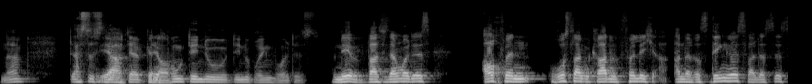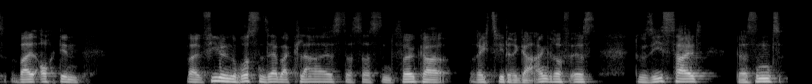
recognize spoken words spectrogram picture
Ne? Das ist ja, der, genau. der Punkt, den du, den du bringen wolltest. Nee, was ich sagen wollte ist, auch wenn Russland gerade ein völlig anderes Ding ist, weil das ist, weil auch den, weil vielen Russen selber klar ist, dass das ein völkerrechtswidriger Angriff ist. Du siehst halt, das sind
